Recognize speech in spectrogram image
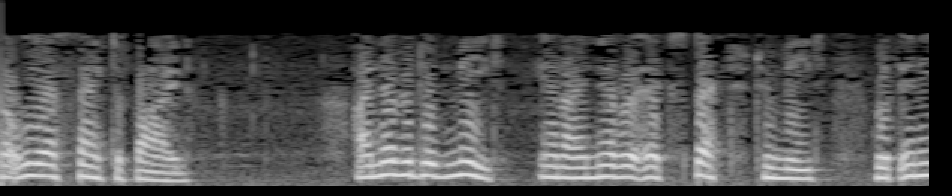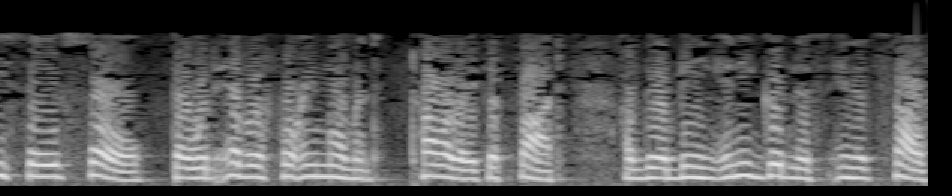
but we are sanctified. I never did meet, and I never expect to meet, with any saved soul that would ever for a moment tolerate the thought of there being any goodness in itself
